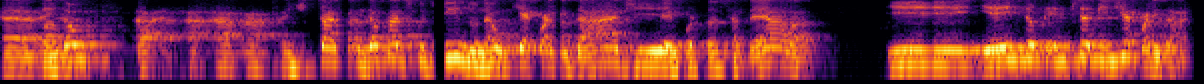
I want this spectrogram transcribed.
É, então, a, a, a, a gente está então tá discutindo né, o que é qualidade, a importância dela, e, e aí então, a gente precisa medir a qualidade.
